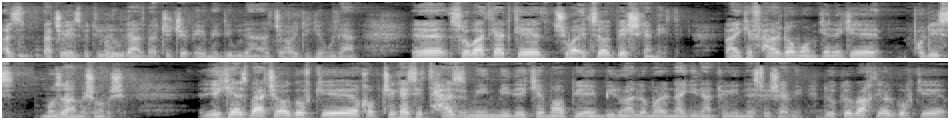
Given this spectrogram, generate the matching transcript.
از بچه حزب توده بودن از بچه جبهه ملی بودن از جاهای دیگه بودن. صحبت کرد که شما اعتصاب بشکنید و اینکه فردا ممکنه که پلیس مزاحم شما بشه. یکی از بچه ها گفت که خب چه کسی تضمین میده که ما بیایم بیرون الان ما رو نگیرن توی این نصف شبی؟ دکتر بختیار گفت که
